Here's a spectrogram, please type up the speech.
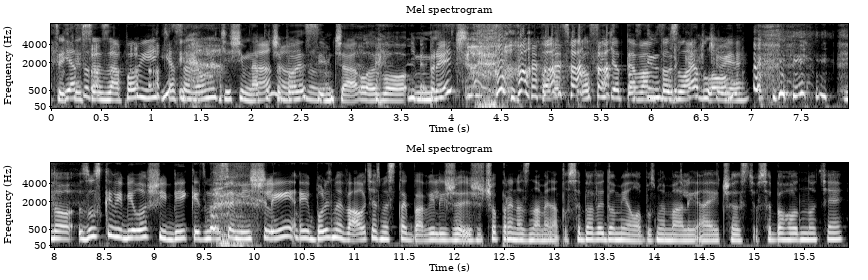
Chcete ja sa, sa zapojiť? Ja sa veľmi teším na to, čo povie Simča, lebo... Preč? Povedz prosím ťa, to s tým to zrkadlom. No, Zuzke vybilo šiby, keď sme sem išli. Boli sme v aute a sme sa tak bavili, že, že čo pre nás znamená to sebavedomie, lebo sme mali aj časť o sebahodnote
